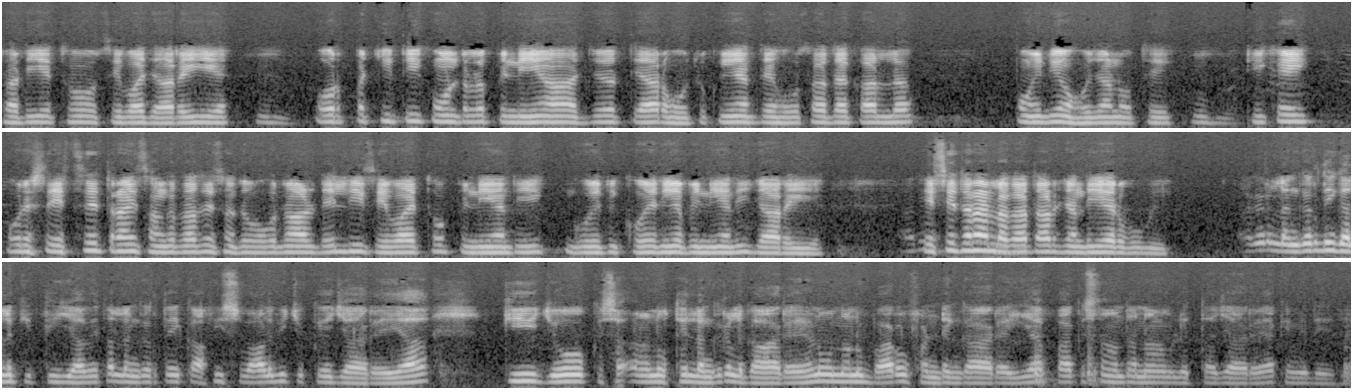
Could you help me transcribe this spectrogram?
ਸਾਡੀ ਇੱਥੋਂ ਸੇਵਾ ਜਾ ਰਹੀ ਹੈ। ਔਰ 25 30 ਕੁਇੰਟਲ ਪਿੰਨੀਆਂ ਅੱਜ ਤਿਆਰ ਹੋ ਚੁੱਕੀਆਂ ਤੇ ਹੋ ਸਕਦਾ ਕੱਲ ਪਹੁੰਚਦੀਆਂ ਹੋ ਜਾਣ ਉੱਥੇ। ਠੀਕ ਹੈ ਜੀ? ਔਰ ਇਸ ਇਸੇ ਤਰ੍ਹਾਂ ਹੀ ਸੰਗਤਾਂ ਦੇ ਸਹਿਯੋਗ ਨਾਲ ਡੇਲੀ ਸੇਵਾ ਇੱਥੋਂ ਪਿੰਨੀਆਂ ਦੀ ਗੋਏ ਦੀ ਖੋਏ ਦੀਆਂ ਪਿੰਨੀਆਂ ਦੀ ਜਾ ਰਹੀ ਹੈ। ਇਸੇ ਤਰ੍ਹਾਂ ਲਗਾਤਾਰ ਜਾਂਦੀ ਹੈ ਰਹੂਗੀ। ਅਗਰ ਲੰਗਰ ਦੀ ਗੱਲ ਕੀਤੀ ਜਾਵੇ ਤਾਂ ਲੰਗਰ ਤੇ ਕਾਫੀ ਸਵਾਲ ਵੀ ਚੁੱਕੇ ਜਾ ਰਹੇ ਆ ਕਿ ਜੋ ਕਿਸਾਨ ਉੱਥੇ ਲੰਗਰ ਲਗਾ ਰਹੇ ਹਨ, ਉਹਨਾਂ ਨੂੰ ਬਾਹਰੋਂ ਫੰਡਿੰਗ ਆ ਰਹੀ ਆ, ਪਾਕਿਸਤਾਨ ਦਾ ਨਾਮ ਲਿੱਤਾ ਜਾ ਰਿਹਾ, ਕਿਵੇਂ ਦੇਖਦੇ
